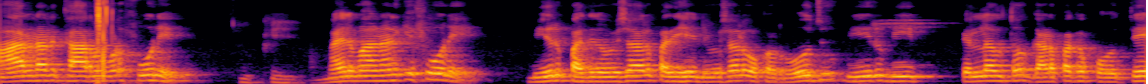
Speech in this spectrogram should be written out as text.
మారడానికి కారణం కూడా ఫోనే. అమ్మాయిలు మారడానికి ఫోనే. మీరు పది నిమిషాలు పదిహేను నిమిషాలు ఒక రోజు మీరు మీ పిల్లలతో గడపకపోతే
